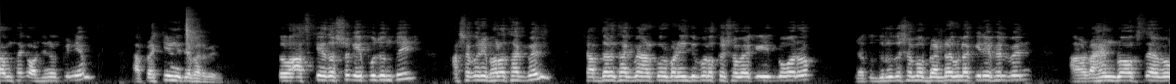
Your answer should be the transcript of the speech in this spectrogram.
দাম থাকে অরিজিনাল প্রিমিয়াম আপনারা কিনে নিতে পারবেন। তো আজকে দর্শক, এই পর্যন্তই। আশা করি ভালো থাকবেন, সাবধানে থাকবেন, আর কোরবানি ঈদ উপলক্ষে সবাইকে ঈদ মোবারক। যত দ্রুত সম্ভব ব্র্যান্ডারগুলো কিনে ফেলবেন, আর রাহান ব্লগস এবং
